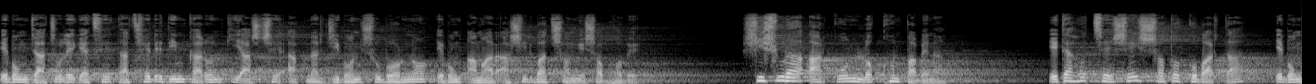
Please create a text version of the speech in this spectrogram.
এবং যা চলে গেছে তা ছেড়ে দিন কারণ কি আসছে আপনার জীবন সুবর্ণ এবং আমার আশীর্বাদ সঙ্গে সব হবে। শিশুরা আর কোন লক্ষণ পাবে না। এটা হচ্ছে শেষ সতর্কবার্তা এবং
